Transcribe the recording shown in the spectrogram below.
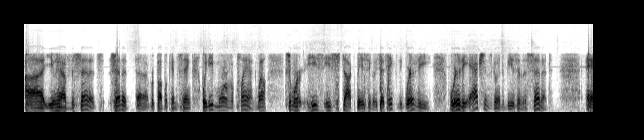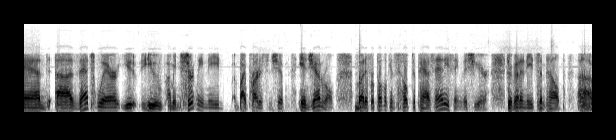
uh, you have the Senate Senate uh, Republicans saying we need more of a plan. Well, so we're, he's he's stuck basically. So I think where the where the action is going to be is in the Senate, and uh, that's where you you I mean certainly need bipartisanship in general. But if Republicans hope to pass anything this year, they're going to need some help uh,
